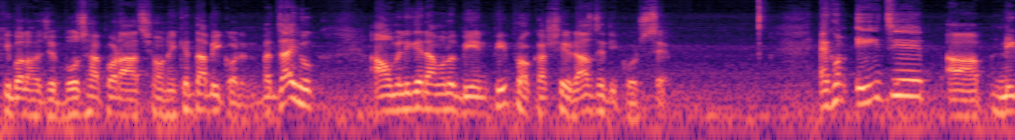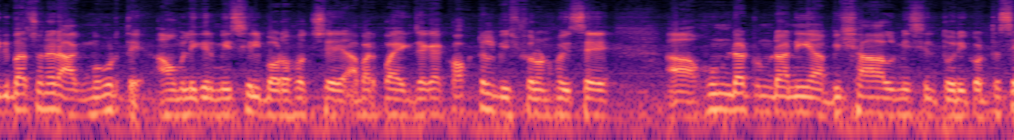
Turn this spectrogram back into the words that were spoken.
কি বলা হয় যে বোঝাপড়া আছে অনেকে দাবি করেন। বা যাই হোক, আওয়ামী লীগের আমলে বিএনপি প্রকাশ্যে রাজনীতি করছে। এখন এই যে নির্বাচনের আগ মুহূর্তে আওয়ামী লীগের মিছিল বড় হচ্ছে, আবার কয়েক জায়গায় ককটেল বিস্ফোরণ হয়েছে হুন্ডা টুন্ডা নিয়ে বিশাল মিছিল তৈরি করতেছে,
